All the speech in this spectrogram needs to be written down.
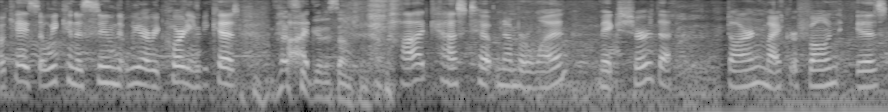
Okay, so we can assume that we are recording because That's a good assumption. podcast tip number one: make sure the darn microphone is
